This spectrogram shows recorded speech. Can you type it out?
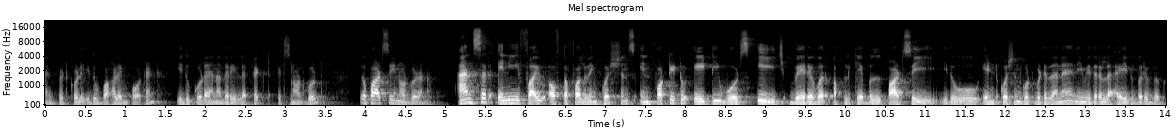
ನೆನ್ಪಿಟ್ಕೊಳ್ಳಿ, ಇದು ಬಹಳ ಇಂಪಾರ್ಟೆಂಟ್. ಇದು ಕೂಡ another ill effect it's not good ಈಗ ಪಾರ್ಟ್ ಸಿ ನೋಡ್ಬಿಡೋಣ. Answer any five of the following questions in forty to eighty words each wherever applicable part C ಇದು ಎಂಟು ಕ್ವಶನ್ ಕೊಟ್ಬಿಟ್ಟಿದ್ದಾನೆ, ನೀವು ಇದರಲ್ಲ ಐದು ಬರೀಬೇಕು.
